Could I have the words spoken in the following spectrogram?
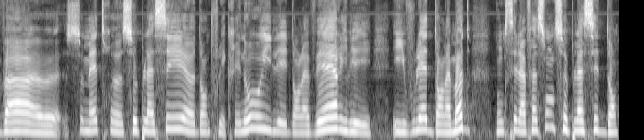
va se mettre, se placer dans tous les créneaux. Il est dans la VR, il est et il voulait être dans la mode. Donc c'est la façon de se placer dedans.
